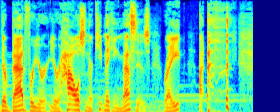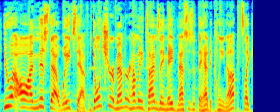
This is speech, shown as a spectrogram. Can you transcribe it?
they're bad for your your house and they keep making messes, right? I, You oh, I missed that wait staff. Don't you remember how many times they made messes that they had to clean up? It's like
